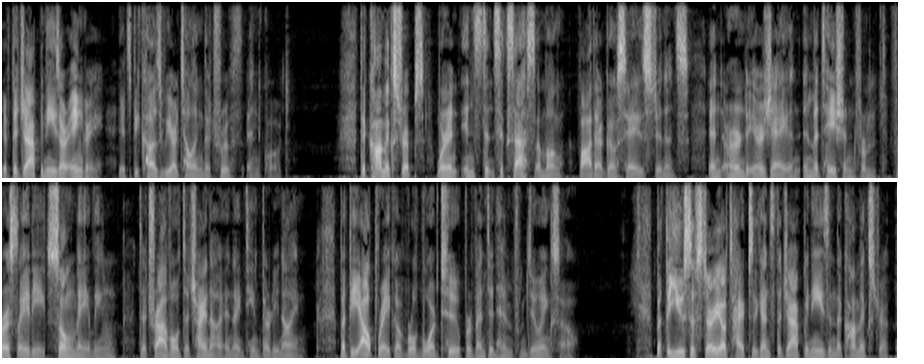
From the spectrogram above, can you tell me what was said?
if the Japanese are angry, it's because we are telling the truth. The comic strips were an instant success among Father Gosset's students and earned Hergé an invitation from First Lady Song Meiling to travel to China in 1939, but the outbreak of World War II prevented him from doing so. But the use of stereotypes against the Japanese in the comic strip,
